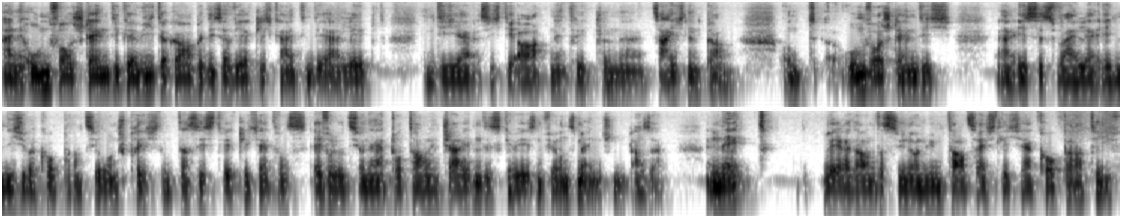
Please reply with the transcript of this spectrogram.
eine unvollständige Wiedergabe dieser Wirklichkeit, in der er lebt, in der sich die Arten entwickeln, äh, zeichnen kann. Und unvollständig äh, ist es, weil er eben nicht über Kooperation spricht. Und das ist wirklich etwas evolutionär total Entscheidendes gewesen für uns Menschen. Also nett wäre dann das Synonym tatsächlich äh, kooperativ.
